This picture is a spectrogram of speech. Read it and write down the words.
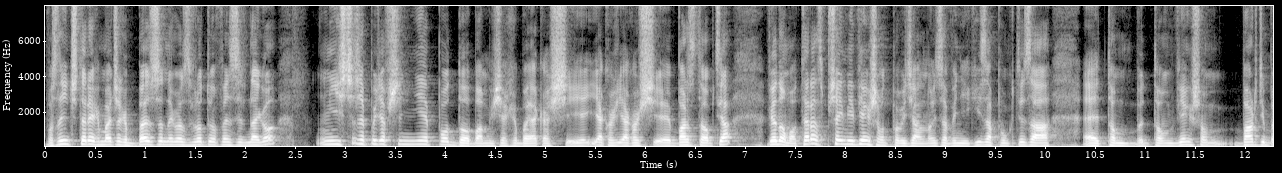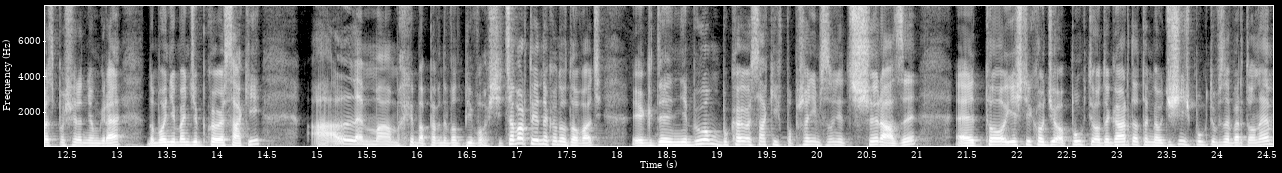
W ostatnich czterech meczach bez żadnego zwrotu ofensywnego i szczerze powiedziawszy nie podoba mi się chyba jakaś, jakoś, jakoś e, bardzo ta opcja. Wiadomo, teraz przejmie większą odpowiedzialność za wyniki, za punkty, za e, tą, tą większą, bardziej bezpośrednią grę, no bo nie będzie Bukayo Saki, ale mam chyba pewne wątpliwości. Co warto jednak odnotować, e, gdy nie było Bukayo Saki w poprzednim sezonie trzy razy, to jeśli chodzi o punkty Odegarda, to miał 10 punktów z Evertonem,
